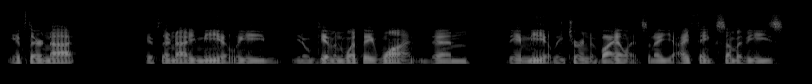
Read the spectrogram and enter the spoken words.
if they're not if they're not immediately, you know, given what they want, then they immediately turn to violence. And I, I think some of these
